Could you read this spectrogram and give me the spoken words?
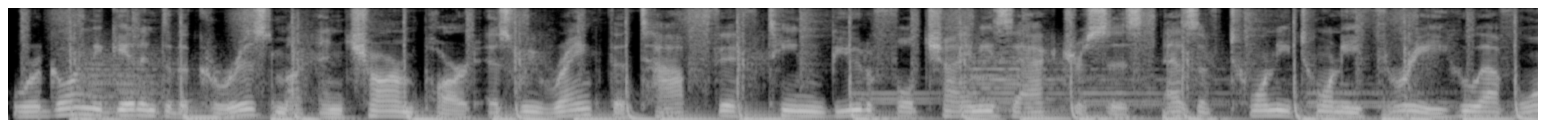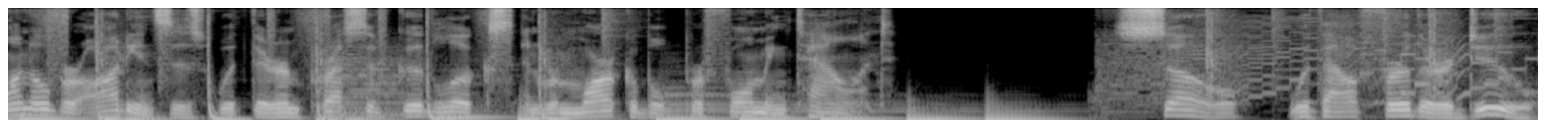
we're going to get into the charisma and charm part as we rank the top 15 beautiful Chinese actresses as of 2023 who have won over audiences with their impressive good looks and remarkable performing talent. So, without further ado,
